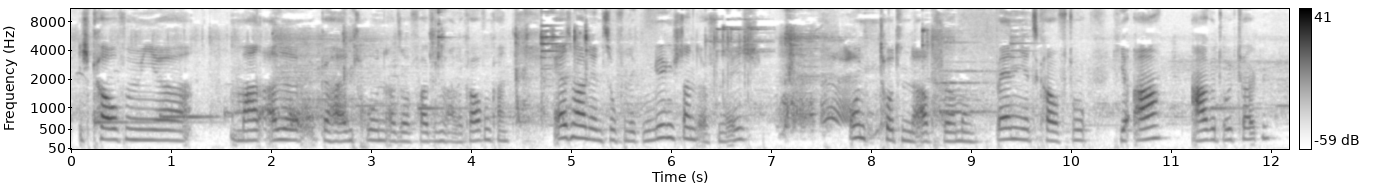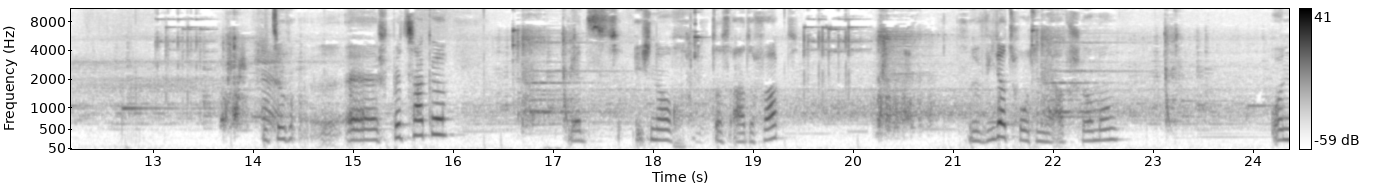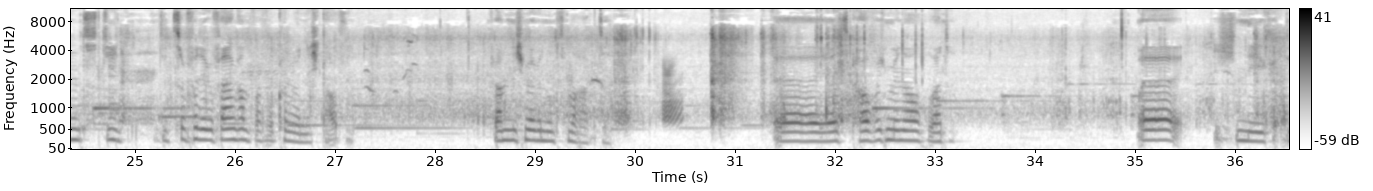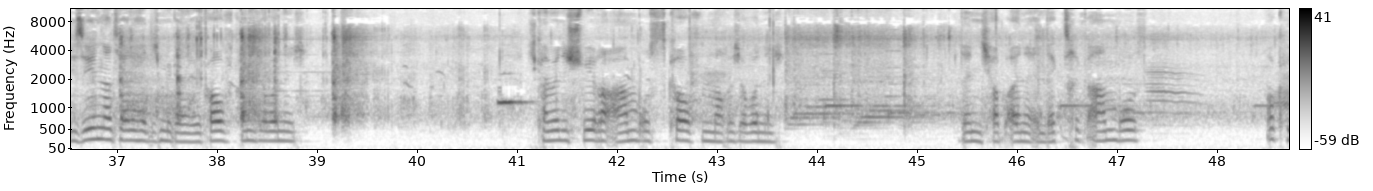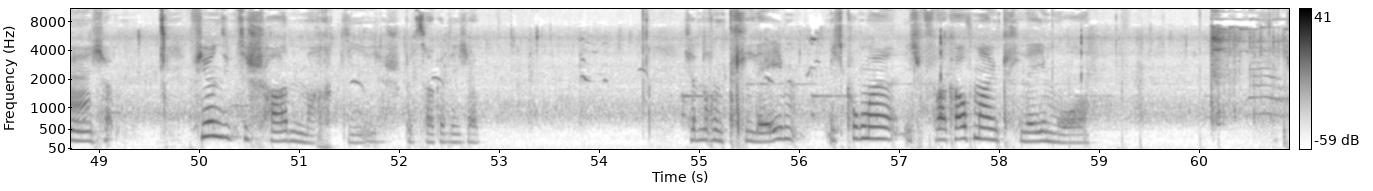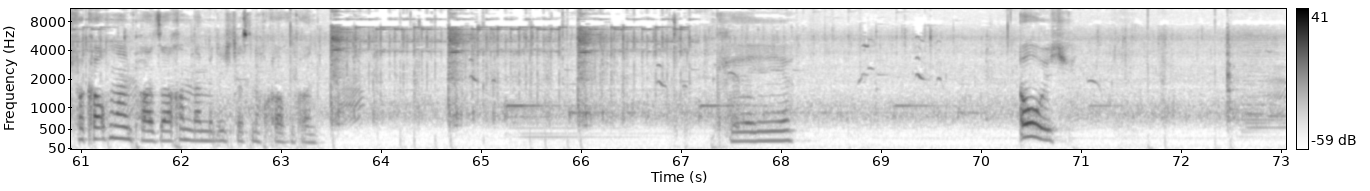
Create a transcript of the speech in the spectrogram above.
ich kaufe mir mal alle Geheimtruhen, also falls ich mir alle kaufen kann. Erstmal den zufälligen Gegenstand öffne ich. Und Toten der Abschirmung. Ben, jetzt kaufst du hier A. A gedrückt halten. Die äh, Spitzhacke. Jetzt ich noch das Artefakt. Eine wieder Toten der Abschirmung. Und die, die zufällige Fernkampfwaffe können wir nicht kaufen. Wir haben nicht mehr genug Smaragde. Äh, jetzt kaufe ich mir noch. Warte. Äh, ich. Nee, die Seelenlaterne hätte ich mir gerne gekauft, kann ich aber nicht. Ich kann mir die schwere Armbrust kaufen, mache ich aber nicht. Denn ich habe eine Elektrik-Armbrust. Okay, ich habe 74 Schaden macht die Spitzhacke, die ich habe. Ich habe noch einen Claim. Ich guck mal, ich verkaufe mal einen Claymore. Ich verkaufe mal ein paar Sachen, damit ich das noch kaufen kann. Okay. Oh, ich.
